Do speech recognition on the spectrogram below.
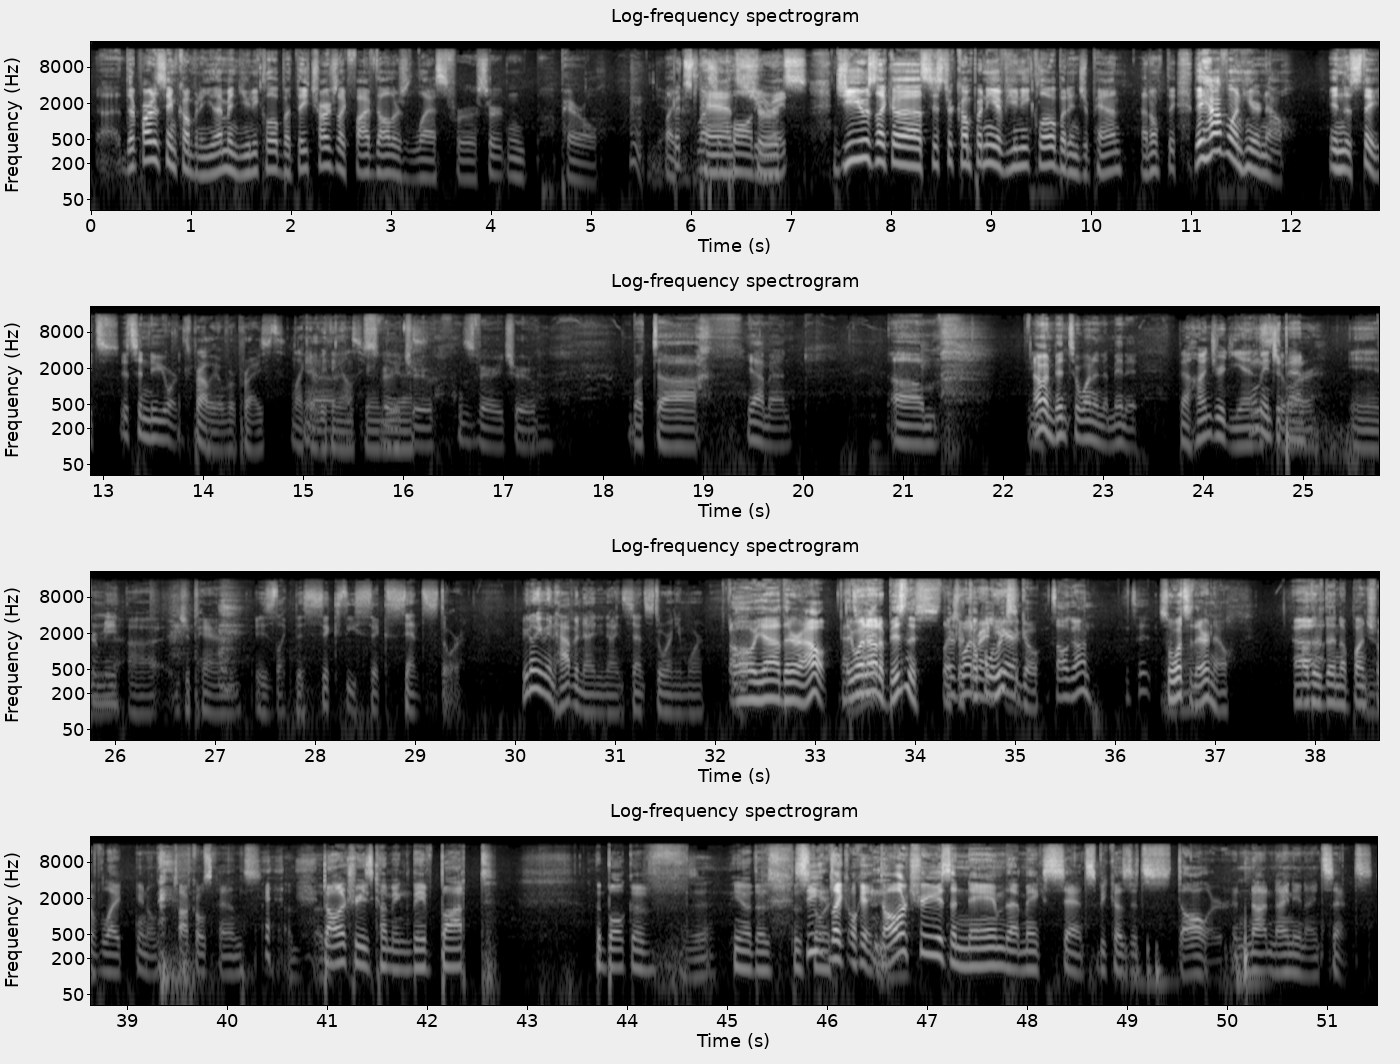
uh, they're part of the same company. Them and Uniqlo, but they charge like five dollars less for a certain apparel, Yeah. like But it's lesser pants, quality, right? shirts. GU is like a sister company of Uniqlo, but in Japan. I don't think they have one here now in the states. It's in New York. it's probably overpriced, like Yeah, everything else here It's in very the US. true. It's very true. But uh, yeah, man. Um, I haven't been to one in a minute. The hundred yen Only in store Japan, in for me. Uh, Japan is like the sixty-six cent store. We don't even have a ninety-nine cent store anymore. Oh yeah, they're out. they went right. out of business like There's a couple right of weeks here. ago. It's all gone. That's it. So what's Uh, there now, Uh, other than a bunch yeah. of like you know taco stands? A- a- Dollar Tree is coming. They've bought the bulk of you know those those See, stores. like okay, Dollar Tree is a name that makes sense because it's dollar and not ninety nine cents.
